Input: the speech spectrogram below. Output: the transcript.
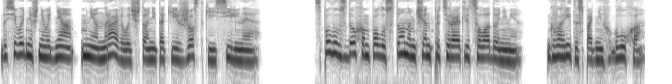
До сегодняшнего дня мне нравилось, что они такие жесткие и сильные. С полувздохом, полустоном Чен протирает лицо ладонями. Говорит из-под них глухо.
